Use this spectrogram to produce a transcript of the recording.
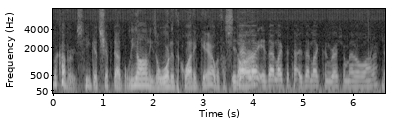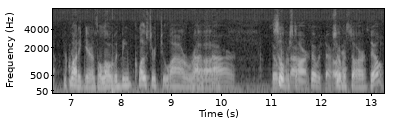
recovers. He gets shipped out to Lyon. He's awarded the Croix de Guerre with a star. Is star. that like is that like the is that like Congressional Medal of Honor? no, the Croix de Guerre is a low. would be closer to our uh, Star? Silver Star. Silver Star. Okay. Silver Star. Still.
